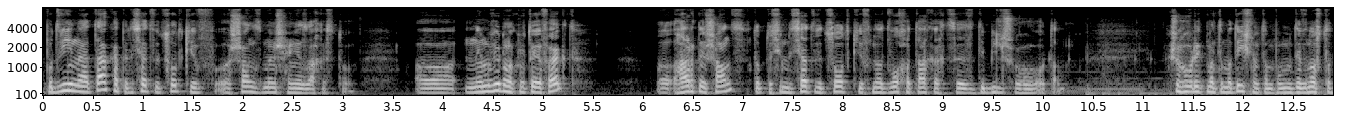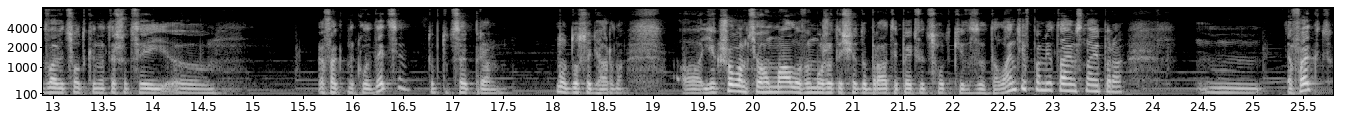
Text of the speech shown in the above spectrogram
Подвійна атака, 50% шанс зменшення захисту. Е, Неймовірно крутий ефект. Е, Гарний шанс. Тобто 70% на двох атаках це здебільшого там. Якщо говорити математично, там, по-моєму, 92% на те, що цей е, ефект не кладеться. Тобто це прям ну, досить гарно. Якщо вам цього мало, ви можете ще добрати 5% з талантів, пам'ятаємо снайпера. Ефект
